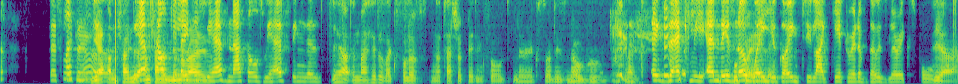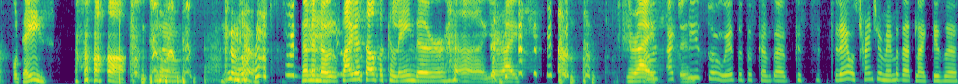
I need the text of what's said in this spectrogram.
that's like thing. no. Yeah, I'm trying We to- have I'm trying to calculators. We have knuckles. We have fingers. Yeah, and my head is like full of Natasha Bedingfield lyrics, so there's no room. Like, Exactly, and there's no way you're going to like get rid of those lyrics for yeah. for days. No, no, No, no, no. Buy yourself a calendar. You're right. You're I right. was actually so weird that this comes up because t- today I was trying to remember that like there's a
